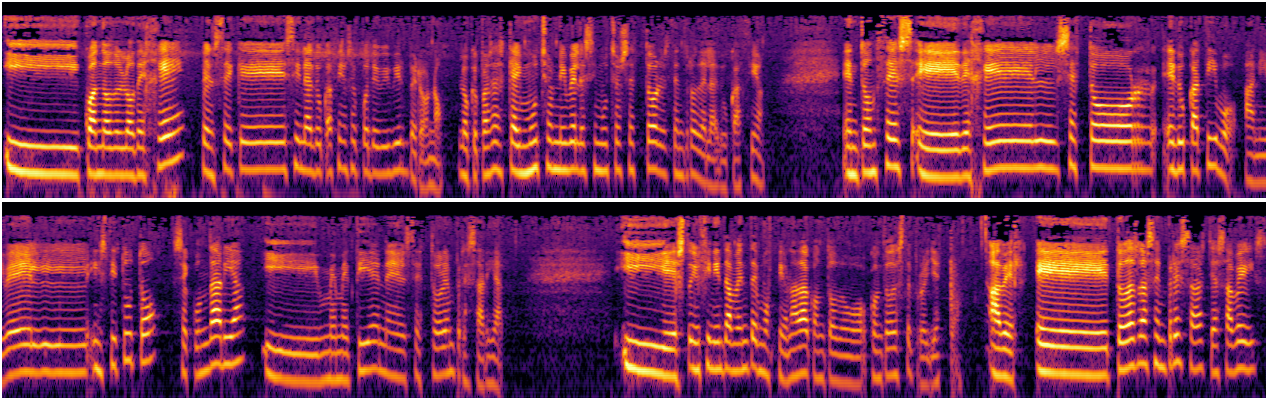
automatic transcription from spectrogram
Y cuando lo dejé, pensé que sin la educación se puede vivir, pero no. Lo que pasa es que hay muchos niveles y muchos sectores dentro de la educación. Entonces, eh, dejé el sector educativo a nivel instituto, secundaria, y me metí en el sector empresarial. Y estoy infinitamente emocionada con todo, con todo este proyecto. A ver, eh, todas las empresas ya sabéis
